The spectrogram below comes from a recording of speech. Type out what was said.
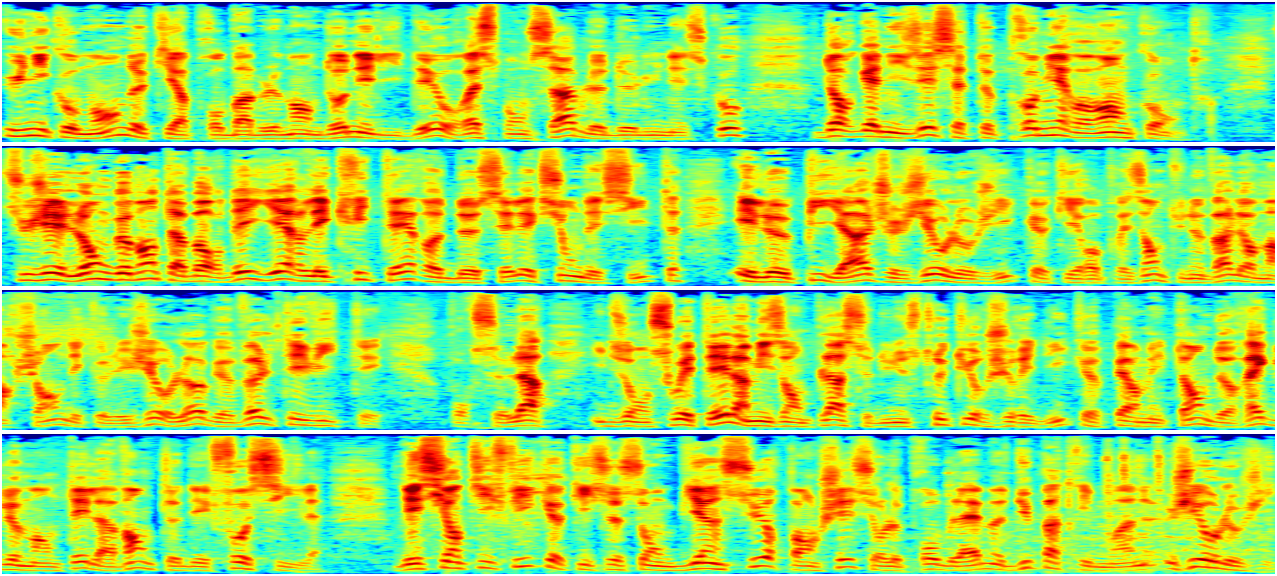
unique au monde qui a probablement donné l'idée aux responsables de l'UNESCO d'organiser cette première rencontre. Sujet longuement abordé hier, les critères de sélection des sites et le pillage géologique qui représente une valeur marchande et que les géologues veulent éviter. Pour cela, ils ont souhaité la mise en place d'une structure juridique permettant de réglementer la vente des fossiles. Des scientifiques qui se sont bien sûr penchés sur le problème du patrimoine géologique.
